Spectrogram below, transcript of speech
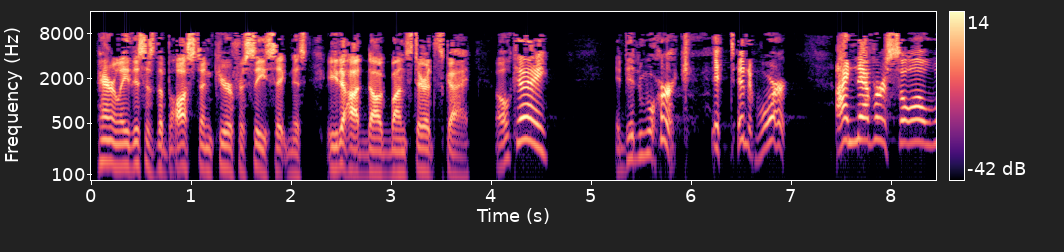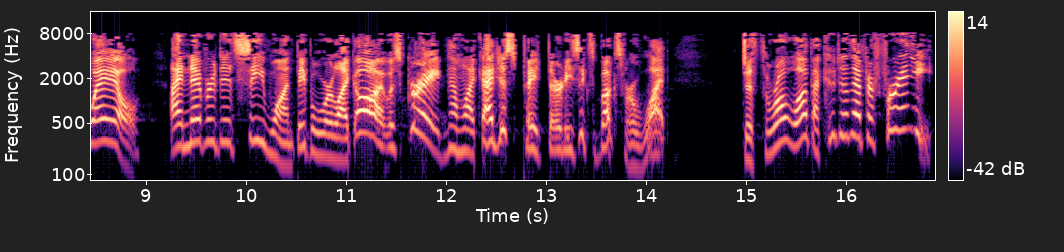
Apparently this is the Boston cure for seasickness. Eat a hot dog bun, stare at the sky. Okay. It didn't work. It didn't work. I never saw a whale. I never did see one. People were like, oh, it was great. And I'm like, I just paid 36 bucks for what? to throw up. I could have done that for free.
